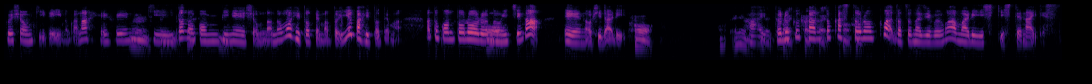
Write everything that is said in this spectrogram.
クションキーでいいのかな？うん FN キーとのコンビネーションなども一手間といえば一手間。あとコントロールの位置が A の左。はいトルク感とかストロークは雑な自分はあまり意識してないです。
